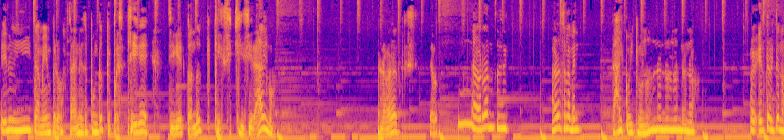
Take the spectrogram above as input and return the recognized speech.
Y, también, pero está en ese punto que pues sigue, sigue actuando que, si quisiera algo. La verdad, la verdad, ahora solamente. Ay, Koikimo, no, no, no, no, no, no. Es que ahorita no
